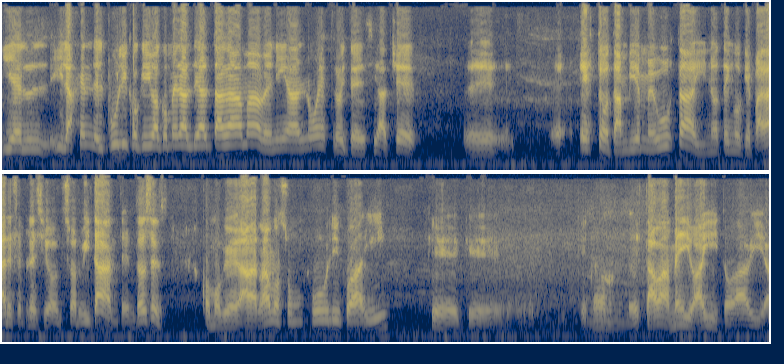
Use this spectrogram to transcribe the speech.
y, el, y la gente, el público que iba a comer al de alta gama venía al nuestro y te decía, che, eh, esto también me gusta y no tengo que pagar ese precio exorbitante. Entonces, como que agarramos un público ahí que, que, no estaba medio ahí todavía,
